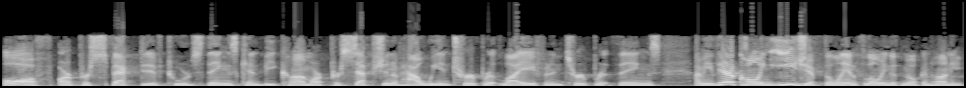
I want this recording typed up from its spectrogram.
off our perspective towards things can become, our perception of how we interpret life and interpret things. I mean, they're calling Egypt the land flowing with milk and honey.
